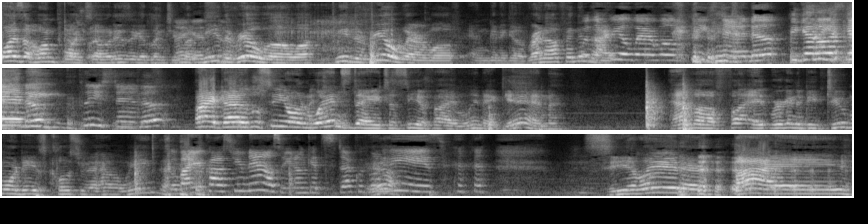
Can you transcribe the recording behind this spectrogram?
was at oh, one point, That's so it is a good lynching. I But guess me, so. the real werewolf, me, the real werewolf, am gonna go run off in the For the night. real werewolf, please stand up. He got all Please the stand candy. up. Please stand up. All right, guys, we'll see you on Wednesday to see if I win again. Have a fun. Eh, we're gonna be two more days closer to Halloween. Go buy your costume now so you don't get stuck with one of Yeah. these. see you later. Bye.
